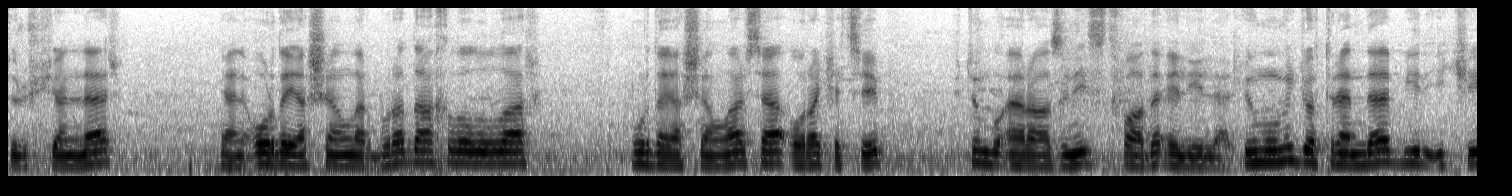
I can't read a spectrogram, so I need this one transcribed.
sürüşkənlər. Yəni orada yaşayanlar bura daxil olurlar. Burada yaşayanlar isə ora keçib bütün bu ərazini istifadə eləyirlər. Ümumi götürəndə 1 2,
